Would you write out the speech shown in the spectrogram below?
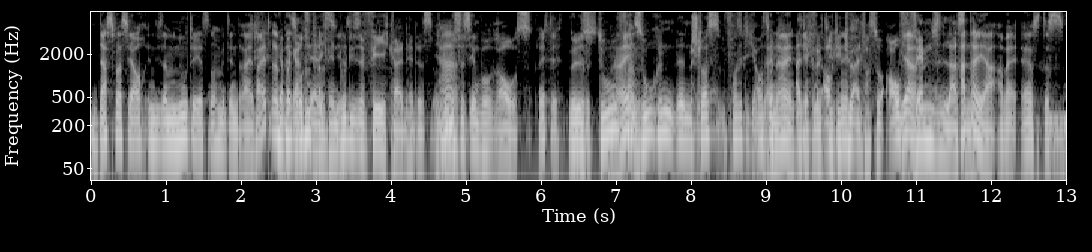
Das, was ja auch in dieser Minute jetzt noch mit den drei weiteren Ja, aber Personen ganz ehrlich, wenn du passiert. diese Fähigkeiten hättest und Ja. du müsstest irgendwo raus, Richtig. würdest du Nein. versuchen, ein Schloss vorsichtig auszuhalten? Nein, nein, Alter, ich will definitiv auch die Tür nicht. einfach so aufwemsen lassen. Hat er ja, aber erst, das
